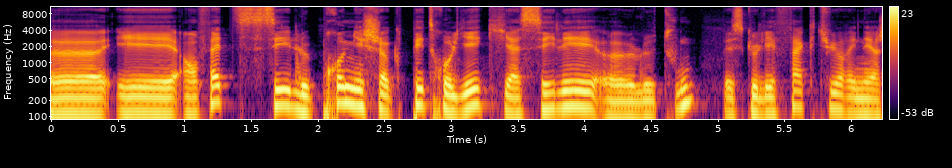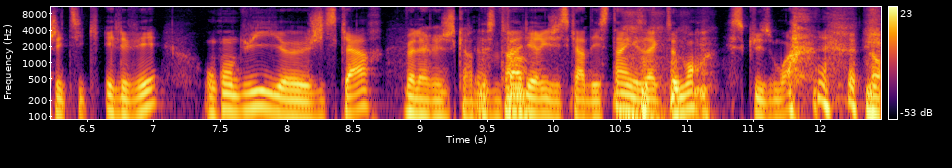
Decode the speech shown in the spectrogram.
Euh, et en fait, c'est le premier choc pétrolier qui a scellé euh, le tout, parce que les factures énergétiques élevées ont conduit euh, Giscard. Valéry Giscard d'Estaing. Valéry Giscard d'Estaing, exactement. Excuse-moi. non,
